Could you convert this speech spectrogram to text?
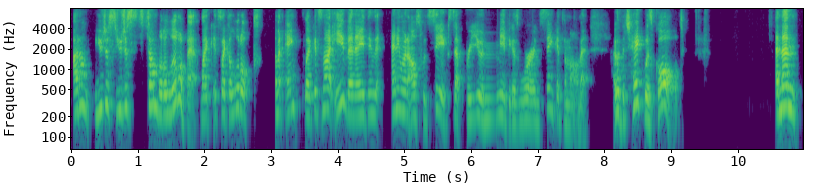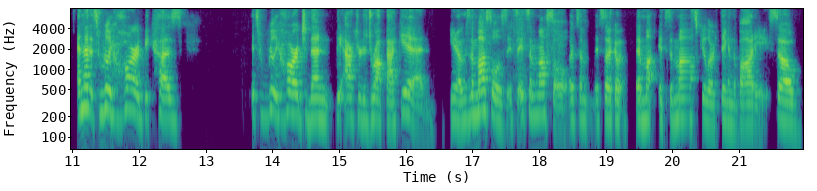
I don't. You just you just stumbled a little bit. Like it's like a little of an ink. Like it's not even anything that anyone else would see except for you and me because we're in sync at the moment. I go, the take was gold. And then and then it's really hard because it's really hard to then the actor to drop back in. You know, because the muscles, it's it's a muscle. It's a it's like a, a mu- it's a muscular thing in the body. So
